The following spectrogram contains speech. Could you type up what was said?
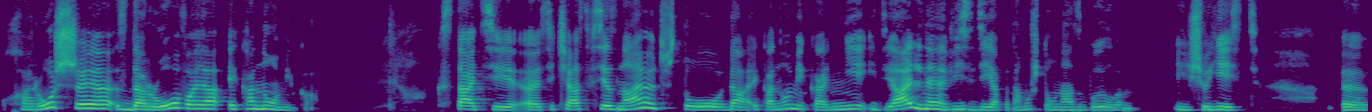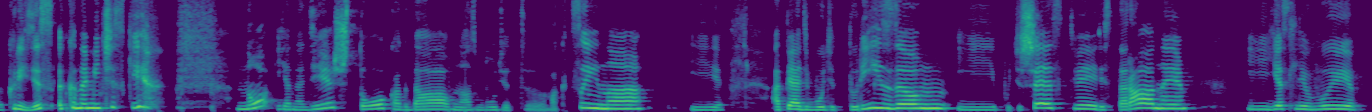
хорошая, здоровая экономика. Кстати, э, сейчас все знают, что, да, экономика не идеальная везде, потому что у нас был и еще есть э, кризис экономический. Но я надеюсь, что когда у нас будет э, вакцина, и опять будет туризм, и путешествия, и рестораны, и если вы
